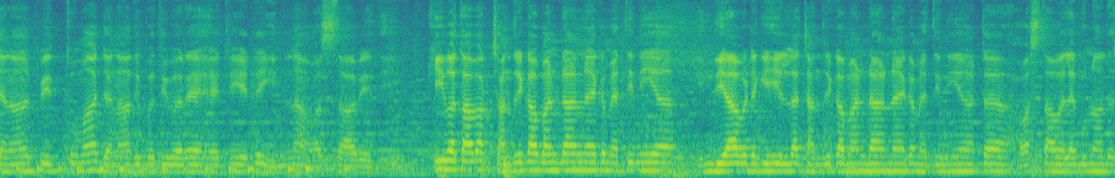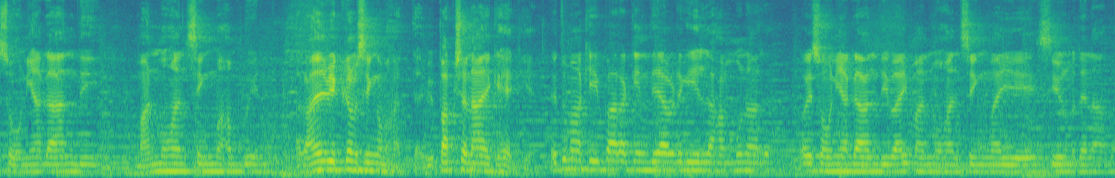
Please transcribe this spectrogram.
ජනාධිපතිතුමා ජනාධිපතිවරයා හැටියට ඉන්න අවස්ථාවේදී කීවතාවක් චන්ද්‍රිකා බණ්ඩාරනායක මැතිනිය ඉන්දියාවට ගිහිල්ලා චන්ද්‍රිකා බණ්ඩාරනායක මැතිනියට අවස්ථාව ලැබුණාද සෝනියා ගාන්ධි මන්මෝහන් සිංහ හම්බ වෙන්නේ. රනිල් වික්‍රමසිංහ මහත්තයා විපක්ෂ නායක හැටියට. එතුමා කීපාරක් ඉන්දියාවට ගිහිල්ලා හම්බුණාද? ඔය සෝනියා ගාන්ධිවයි මන්මෝහන් සිංහයි ඒ සියලුම දෙනාම.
